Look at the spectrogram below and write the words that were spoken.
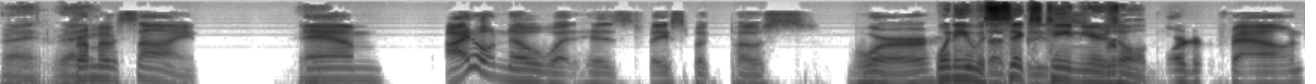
Right, right. from a sign. Yeah. Um, I don't know what his Facebook posts were When he was 16 years old. Reporter found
